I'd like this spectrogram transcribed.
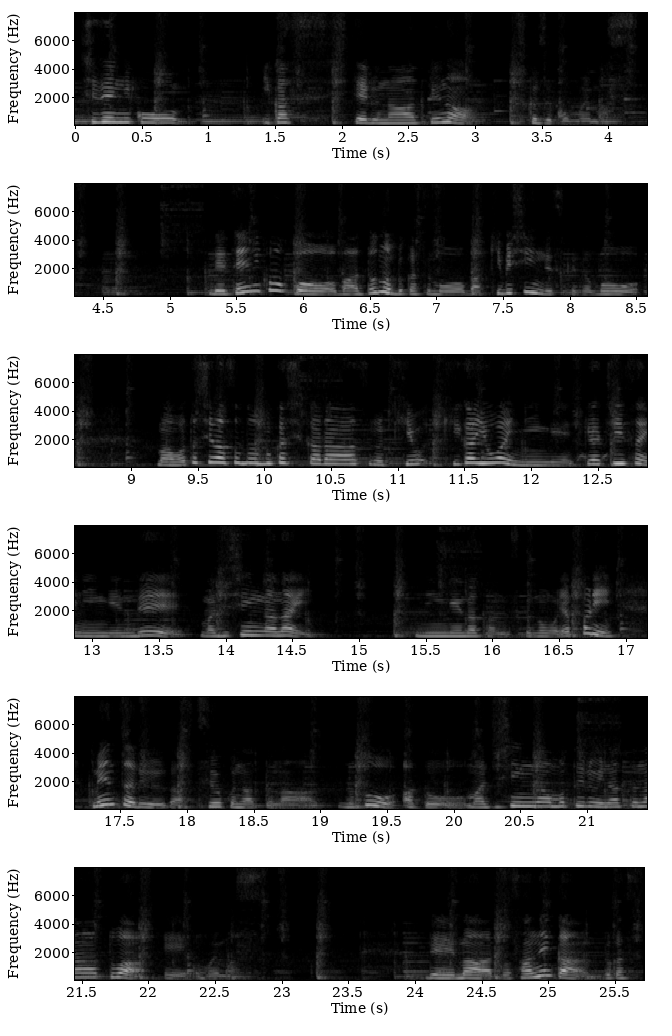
自然にこう、活かしてるなっていうのはつくづく思います。で、天理高校、まあ、どの部活も、まあ、厳しいんですけども、まあ、私はその昔からその気気が弱い人間、気が小さい人間で、まあ、自信がない人間だったんですけども、やっぱりメンタルが強くなったなのと、あと、まあ、自信が持てるようになったなとは、えー、思います。で、まあ、あと3年間部活通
